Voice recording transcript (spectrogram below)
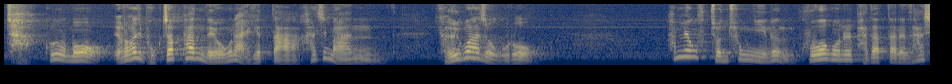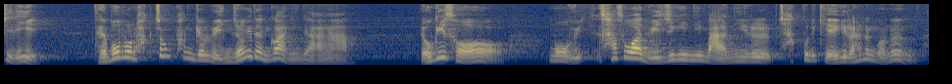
자, 그 뭐 여러 가지 복잡한 내용은 알겠다. 하지만 결과적으로 한명숙 전 총리는 9억 원을 받았다는 사실이 대법원 확정 판결로 인정이 된 거 아니냐. 여기서 뭐 사소한 위증인이 많이를 자꾸 이렇게 얘기를 하는 거는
